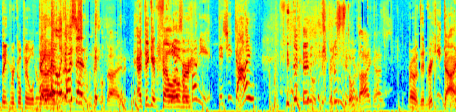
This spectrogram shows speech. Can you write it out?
think Rickle Pickle Like, died. like I said, Pickle died. I think it fell He is over. so funny. Did she die? Yo, did what Ricky is this door? Die, guys. Bro, did Ricky die?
